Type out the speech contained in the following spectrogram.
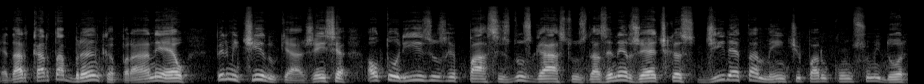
é dar carta branca para a ANEEL, permitindo que a agência autorize os repasses dos gastos das energéticas diretamente para o consumidor,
